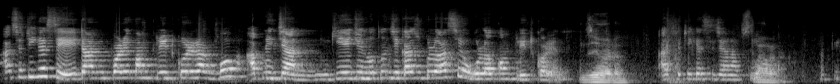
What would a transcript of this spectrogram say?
আচ্ছা ঠিক আছে এটা আমি পরে কমপ্লিট করে রাখব। আপনি যান গিয়ে যে নতুন যে কাজগুলো আছে ওগুলো কমপ্লিট করেন। জি ম্যাডাম। আচ্ছা ঠিক আছে আপনি। ওকে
